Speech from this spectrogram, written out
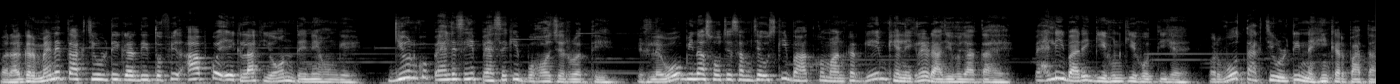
पर अगर मैंने ताकची उल्टी कर दी तो फिर आपको एक लाख यौन देने होंगे। गियुन को पहले से ही पैसे की बहुत ज़रूरत थी, इसलिए वो बिना सोचे समझे उसकी बात को मानकर गेम खेलने के लिए राज़ी हो जाता है। पहली बारी गेहूँ की होती है, पर वो ताकची उल्टी नहीं कर पाता।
